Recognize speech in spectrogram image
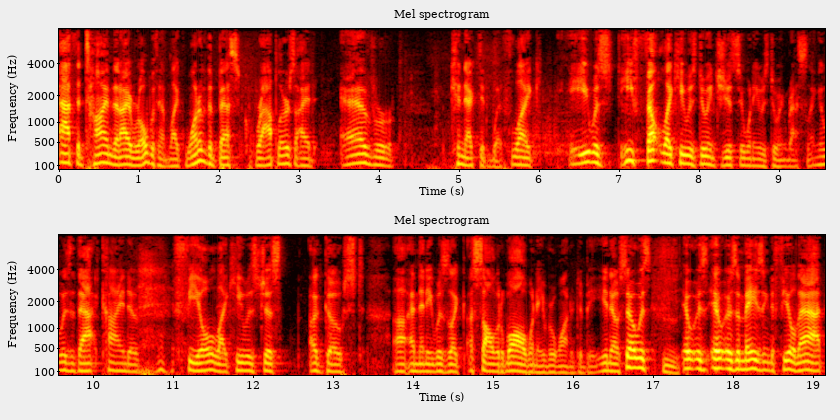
at the time that I rolled with him like one of the best grapplers I had ever connected with. Like he was he felt like he was doing jiu-jitsu when he was doing wrestling. It was that kind of feel like he was just a ghost uh, and then he was like a solid wall when he ever wanted to be. You know, so it was hmm. it was it was amazing to feel that,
